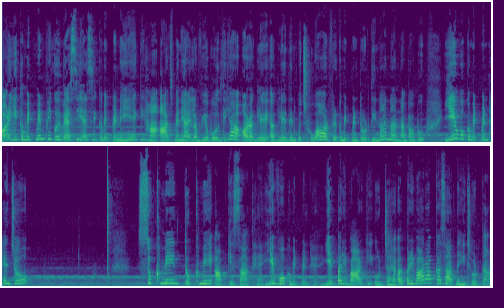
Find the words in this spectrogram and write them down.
और ये कमिटमेंट भी कोई वैसी ऐसी कमिटमेंट नहीं है कि हाँ आज मैंने आई लव यू बोल दिया और अगले अगले दिन कुछ हुआ और फिर कमिटमेंट तोड़ दी। ना ना ना बाबू। ये वो कमिटमेंट है जो सुख में, दुख में आपके साथ है। ये वो कमिटमेंट है। ये परिवार की ऊर्जा है और परिवार आपका साथ नहीं छोड़ता।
